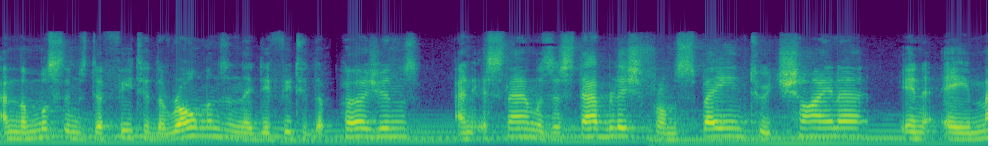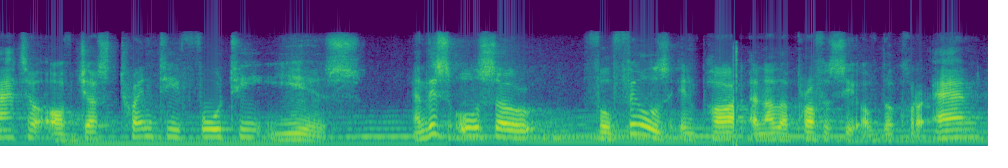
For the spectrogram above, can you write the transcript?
and the Muslims defeated the Romans and they defeated the Persians and Islam was established from Spain to China in a matter of just 20, 40 years. And this also fulfills in part another prophecy of the Quran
